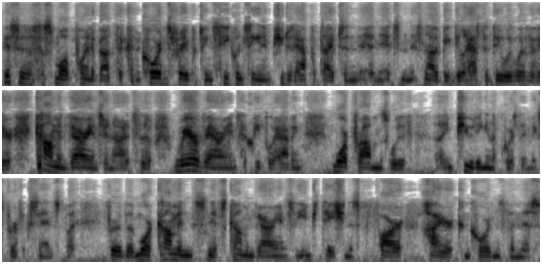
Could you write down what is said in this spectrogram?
this is a small point about the concordance rate between sequencing and imputed haplotypes, and, and it's, it's not a big deal. It has to do with whether they're common variants or not. It's the rare variants that people are having more problems with uh, imputing, and of course that makes perfect sense. But for the more common SNPs, common variants, the imputation is far higher concordance than this.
